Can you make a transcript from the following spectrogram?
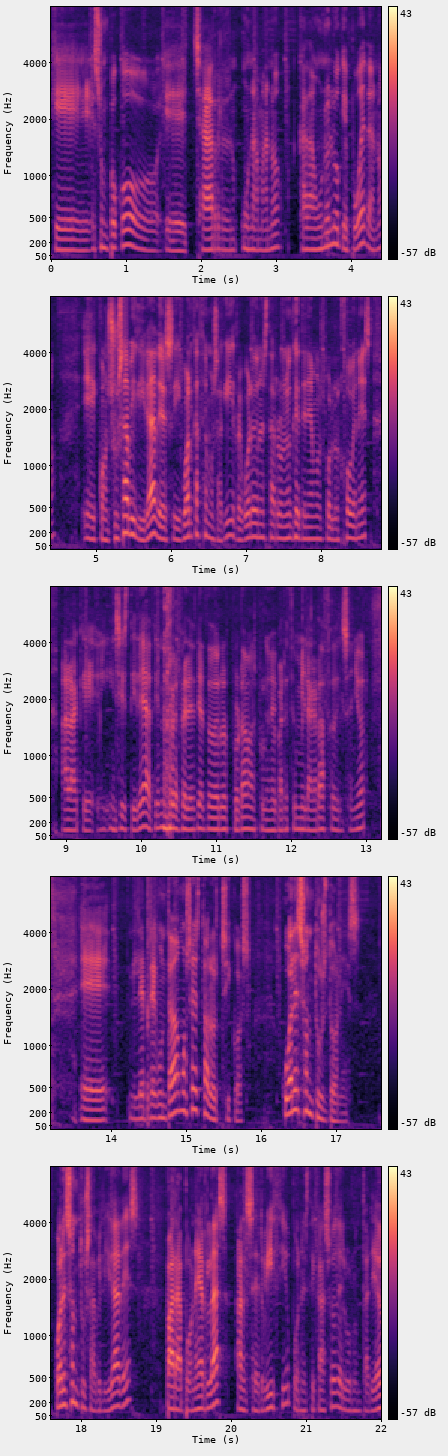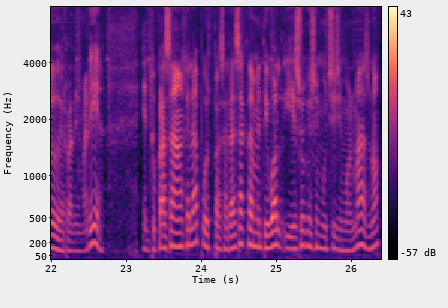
que es un poco eh, echar una mano cada uno en lo que pueda, ¿no? Eh, con sus habilidades, igual que hacemos aquí. Recuerdo en esta reunión que teníamos con los jóvenes, a la que insistiré haciendo referencia a todos los programas porque me parece un milagrazo del Señor, eh, le preguntábamos esto a los chicos, ¿cuáles son tus dones? ¿Cuáles son tus habilidades para ponerlas al servicio, pues en este caso, del voluntariado de Radio María. En tu casa, Ángela, pues pasará exactamente igual, y eso que son muchísimos más, ¿no?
